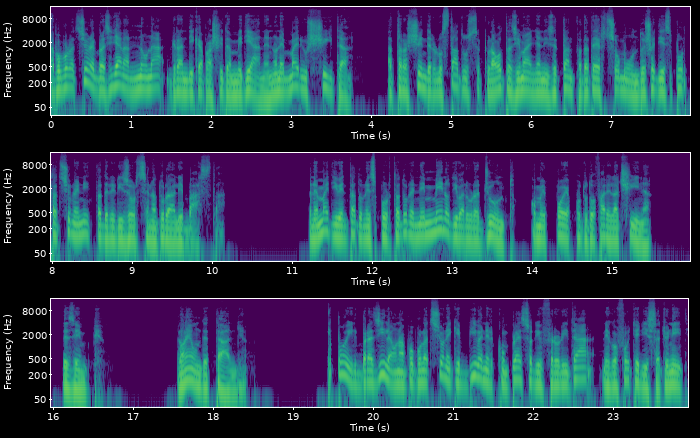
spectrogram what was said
la popolazione brasiliana non ha grandi capacità mediane, non è mai riuscita a trascendere lo status che una volta si mai negli anni 70 da terzo mondo, cioè di esportazione netta delle risorse naturali e basta. Non è mai diventato un esportatore nemmeno di valore aggiunto, come poi ha potuto fare la Cina, ad esempio non è un dettaglio. E poi il Brasile ha una popolazione che vive nel complesso di inferiorità nei confronti degli Stati Uniti.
